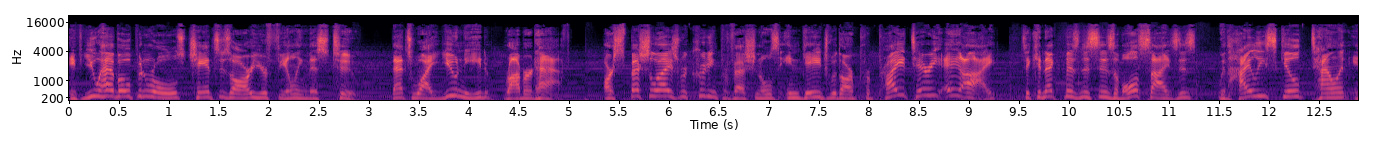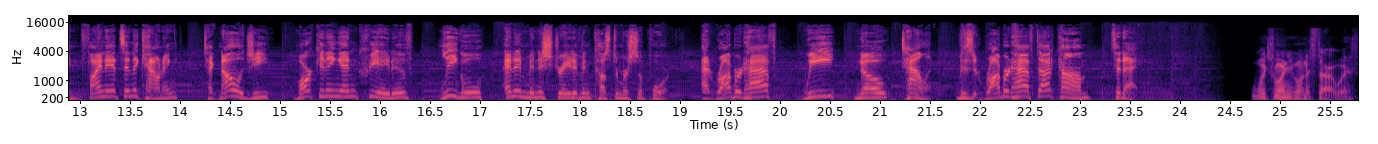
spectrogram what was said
If you have open roles, chances are you're feeling this too. That's why you need Robert Half. Our specialized recruiting professionals engage with our proprietary AI to connect businesses of all sizes with highly skilled talent in finance and accounting, technology, marketing and creative, legal, and administrative and customer support. At Robert Half, we know talent. Visit roberthalf.com today. Which one do you want to start with?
